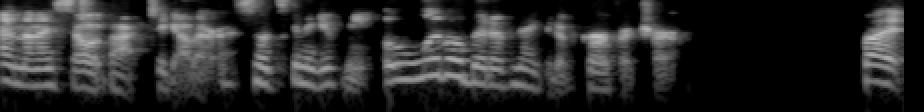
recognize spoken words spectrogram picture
And then I sew it back together. So it's gonna give me a little bit of negative curvature. But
